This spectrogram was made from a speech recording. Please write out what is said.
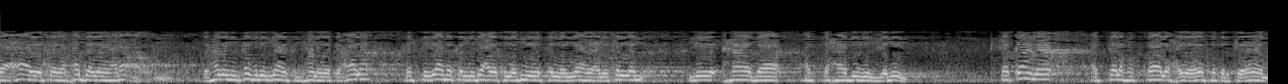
وعايش وخدم ورأى. وهذا من فضل الله سبحانه وتعالى واستجابة لدعوة النبي صلى الله عليه وسلم لهذا الصحابي الجليل. فكان السلف الصالح ووفة الكرام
